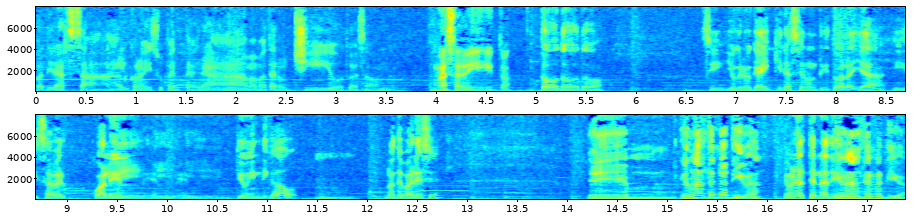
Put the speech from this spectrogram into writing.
Para tirar sal, con ahí su pentagrama, matar un chivo, toda esa onda. un asadito Todo, todo, todo. Sí, yo creo que hay que ir a hacer un ritual allá y saber cuál es el, el- el dios indicado. Mm. ¿No te parece? Eh, es una alternativa. Es una alternativa. Es una alternativa.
